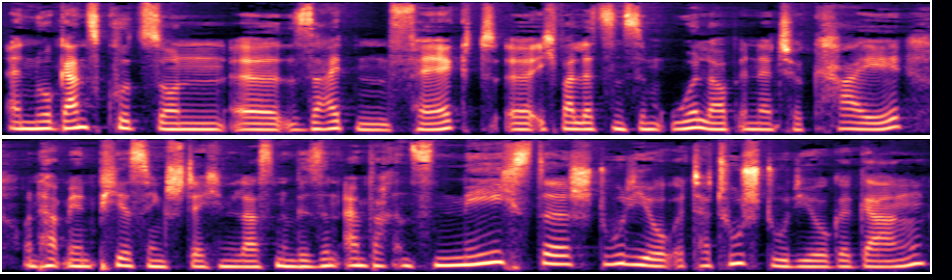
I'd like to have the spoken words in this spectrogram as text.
äh, nur ganz kurz so ein äh, Seitenfact, äh, ich war letztens im Urlaub in der Türkei und habe mir ein Piercing stechen lassen. Und wir sind einfach ins nächste Studio, Tattoo-Studio gegangen,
